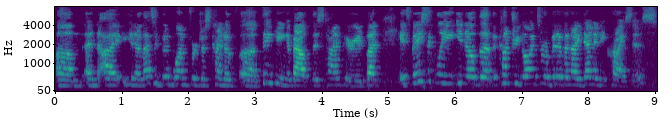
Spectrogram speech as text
um, and I you know that's a good one for just kind of uh, thinking about this time period. But it's basically you know the the country going through a bit of an identity crisis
